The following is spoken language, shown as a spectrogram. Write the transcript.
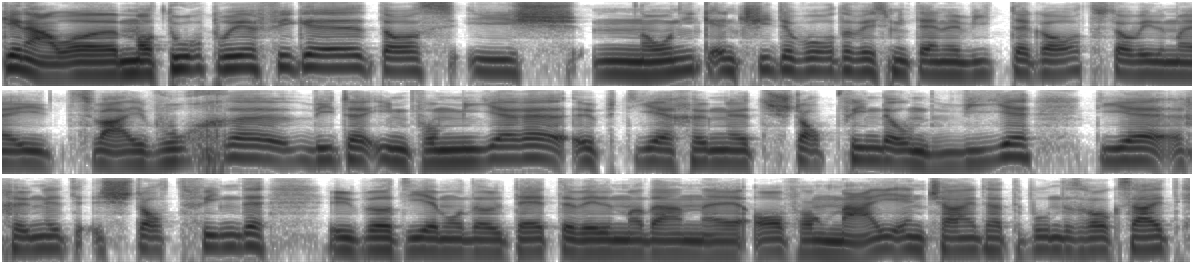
Genau, äh, Maturprüfungen, das ist noch nicht entschieden worden, wie es mit denen weitergeht. Da will man in zwei Wochen wieder informieren, ob die können stattfinden und wie die können stattfinden. Über die Modalitäten will man dann äh, Anfang Mai entscheiden, hat der Bundesrat gesagt.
